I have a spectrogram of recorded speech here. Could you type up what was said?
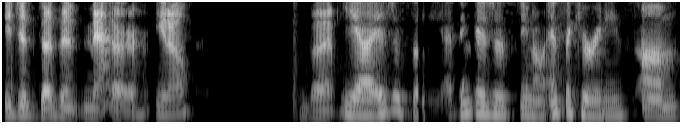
it just doesn't matter, you know? But yeah, it's just silly. I think it's just, you know, insecurities. Um,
